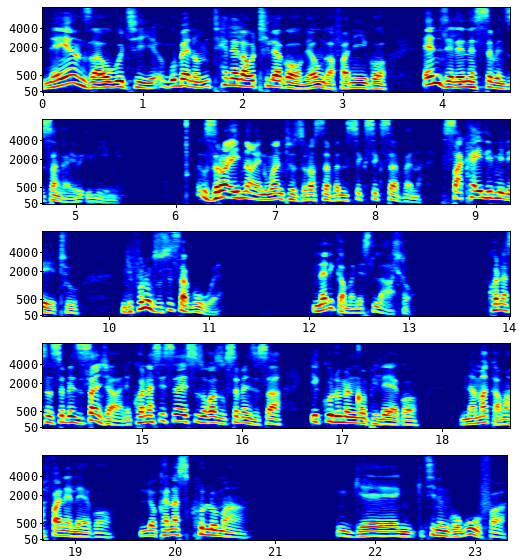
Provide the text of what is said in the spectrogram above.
neyenza ukuthi kube nomthelela othileko-ke ongafaniko endleleni esisebenzisa ngayo ilimi. 0891207667 sakha ilimi lethu. Ngifuna ukuzwisisa kuwe. Naligama lesilahlo. Khona silisebenzisa njani? Khona sise sizokwazi ukusebenzisa ikulumo enqophileko namagama afaneleko. Lokho nasikhuluma nge ngithini ngokufa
